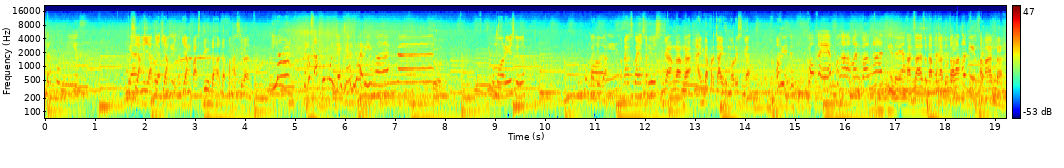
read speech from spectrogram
berkumis. Terus biar yang yang lucu yang, yang, gitu. yang pasti udah ada penghasilan. iya terus aku mau jajan dari mana Tuh. Humoris gitu. Enggak juga. Apa yang suka yang serius? Enggak, enggak, enggak. Aing enggak percaya humoris enggak. oh itu kok kayak yang pengalaman banget gitu ya Kan saya sudah pernah ditolak Oh, gitu. sama Anda.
